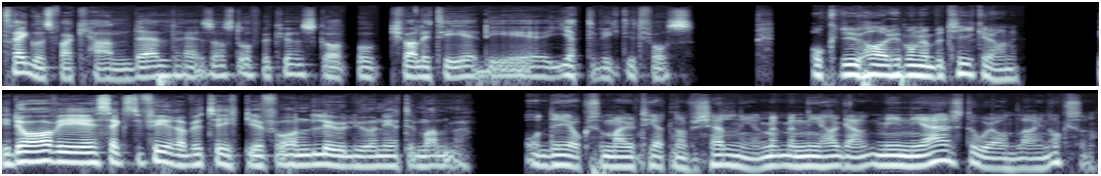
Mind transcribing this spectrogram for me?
trädgårdsfackhandel eh, som står för kunskap och kvalitet. Det är jätteviktigt för oss. Och du har, hur många butiker har ni? Idag har vi 64 butiker från Luleå ner till Malmö. Och det är också majoriteten av försäljningen, men, men ni, har, men ni är stora online också?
